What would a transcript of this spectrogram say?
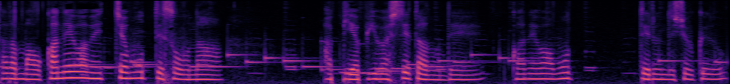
ただまあお金はめっちゃ持ってそうなアピアピはしてたのでお金は持ってるんでしょうけど。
